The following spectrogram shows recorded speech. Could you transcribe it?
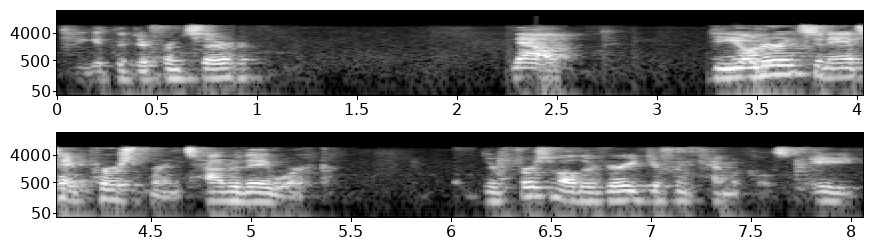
Do you get the difference there? Now, deodorants and antiperspirants, how do they work? They're, first of all, they're very different chemicals. A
